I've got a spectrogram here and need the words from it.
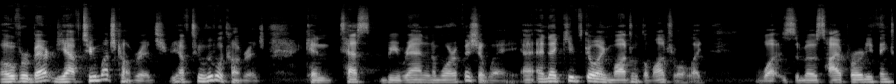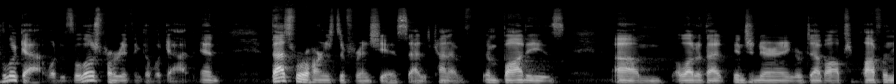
over? Do you have too much coverage? You have too little coverage? Can tests be ran in a more efficient way? And, and that keeps going module to module. Like, what is the most high priority thing to look at? What is the lowest priority thing to look at? And that's where Harness differentiates. That it kind of embodies um, a lot of that engineering or DevOps or platform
